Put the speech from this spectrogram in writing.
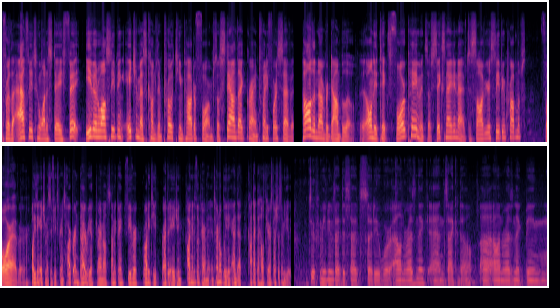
For the athletes who want to stay fit even while sleeping, HMS comes in protein powder form, so stay on that grind 24/7. Call the number down below. It only takes 4 payments of $6.99 to solve your sleeping problems forever. While using HMS, if you experience heartburn, diarrhea, dry mouth, stomach pain, fever, rotting teeth, rapid aging, cognitive impairment, internal bleeding, and death, contact a healthcare specialist immediately. The two comedians I decided to study were Alan Resnick and Zach Hadel. Uh, Alan Resnick being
